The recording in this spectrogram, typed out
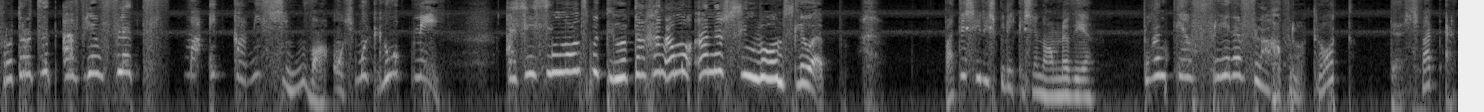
Vrou Trot sit af jou flits. Maar ek kan nie sien waar ons moet loop nie. As jy sien waar ons moet loop, dan gaan almal anders sien waar ons loop. Wat is hierdie speletjie se naam nou weer? Plant jou vredevlag, vrou Trot. Dis wat ek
